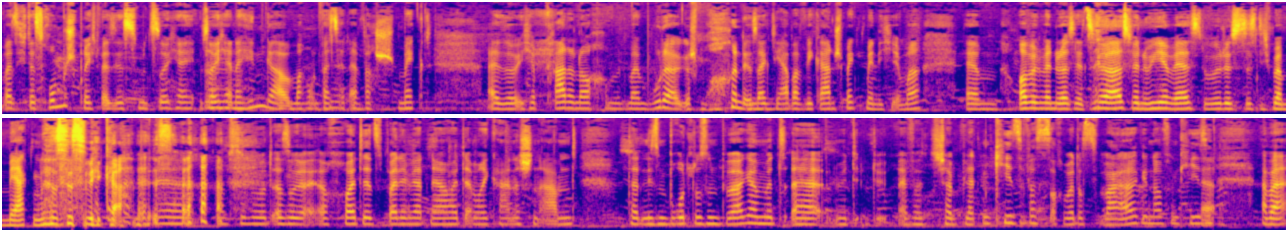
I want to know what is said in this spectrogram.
weil sich das rumspricht, weil sie es mit solcher, solch einer Hingabe machen und weil es halt einfach schmeckt. Also ich habe gerade noch mit meinem Bruder gesprochen, der sagt, ja, aber vegan schmeckt mir nicht immer. Ähm, Robin, wenn du das jetzt hörst, wenn du hier wärst, du würdest es nicht mehr merken, dass es vegan ist. Ja, absolut. Also auch heute jetzt bei dem, wir hatten ja heute amerikanischen Abend und hatten diesen brotlosen Burger mit, äh, mit einfach Schablettenkäse, was auch immer das war, genau von Käse. Ja. Aber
